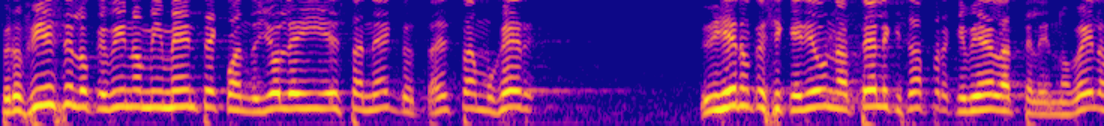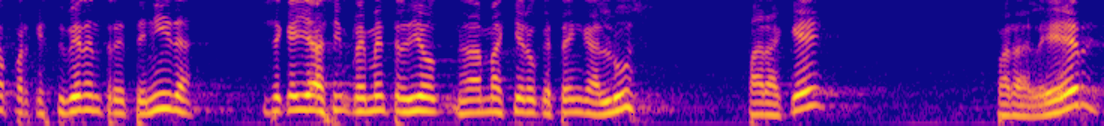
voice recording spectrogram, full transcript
Pero fíjese lo que vino a mi mente cuando yo leí esta anécdota. Esta mujer le dijeron que si quería una tele, quizás para que viera la telenovela, para que estuviera entretenida. Dice que ella simplemente dijo, nada más quiero que tenga luz. ¿Para qué? Para leer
